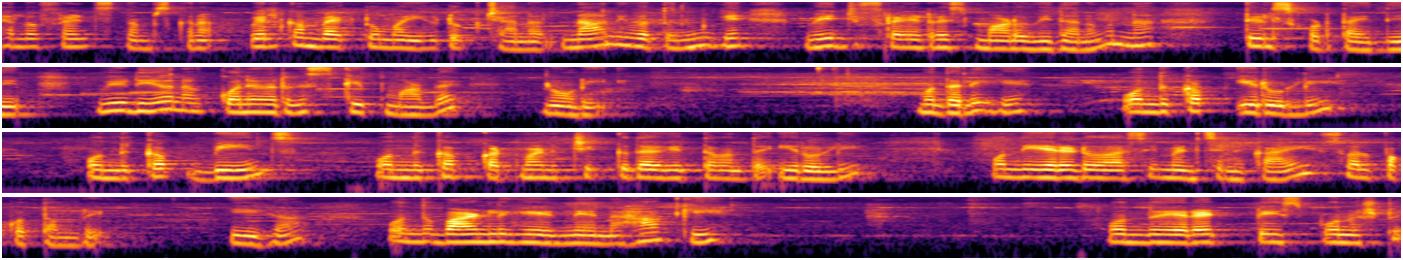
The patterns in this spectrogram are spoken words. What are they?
ಹಲೋ ಫ್ರೆಂಡ್ಸ್ ನಮಸ್ಕಾರ. Welcome back to my YouTube channel ನಾನಿವತ್ತು ನಿಮಗೆ ವೆಜ್ ಫ್ರೈಡ್ ರೈಸ್ ಮಾಡೋ ವಿಧಾನವನ್ನು ತಿಳಿಸ್ಕೊಡ್ತಾ ಇದ್ದೀನಿ. ವಿಡಿಯೋನ ಕೊನೆವರೆಗೆ ಸ್ಕಿಪ್ ಮಾಡಿದೆ ನೋಡಿ. ಮೊದಲಿಗೆ ಒಂದು ಕಪ್ ಈರುಳ್ಳಿ, ಒಂದು ಕಪ್ ಬೀನ್ಸ್ ಒಂದು ಕಪ್ ಕಟ್ ಮಾಡಿ ಚಿಕ್ಕದಾಗಿರ್ತವಂಥ ಈರುಳ್ಳಿ, ಒಂದು ಎರಡು ಹಸಿಮೆಣಸಿನಕಾಯಿ ಸ್ವಲ್ಪ ಕೊತ್ತಂಬರಿ. ಈಗ ಒಂದು ಬಾಣಲಿಗೆ ಎಣ್ಣೆಯನ್ನು ಹಾಕಿ, ಒಂದು ಎರಡು ಟೀ ಸ್ಪೂನಷ್ಟು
